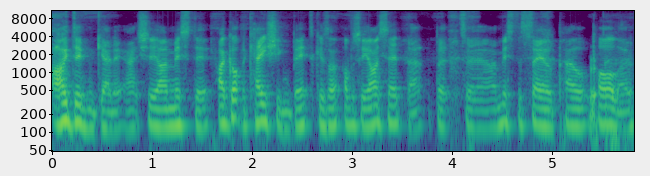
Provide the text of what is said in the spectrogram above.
I didn't get it actually. I missed it. I got the caching bit because obviously I said that, but uh, I missed the Sao Paulo.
